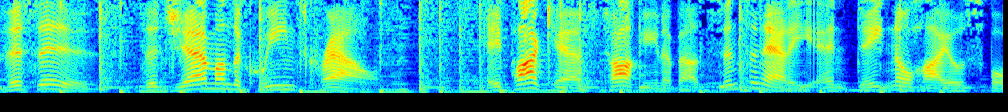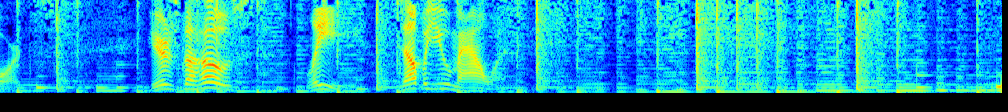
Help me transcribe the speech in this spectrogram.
This is The Gem on the Queen's Crown, a podcast talking about Cincinnati and Dayton, Ohio sports. Here's the host, Lee W. Mowen. Hey,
